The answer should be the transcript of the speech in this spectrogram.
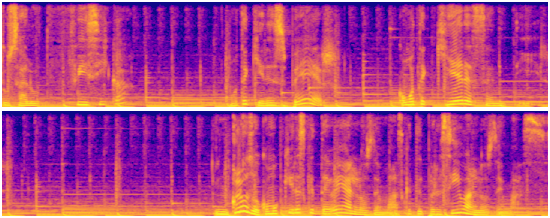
tu salud física? ¿Cómo te quieres ver? ¿Cómo te quieres sentir? Incluso cómo quieres que te vean los demás, que te perciban los demás.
